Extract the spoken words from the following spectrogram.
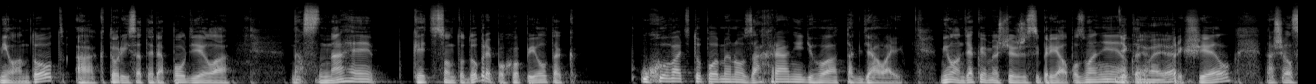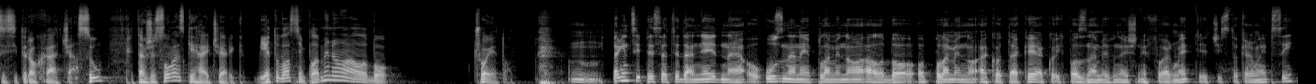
Milan Todt a ktorý sa teda podiela na snahe, keď som to dobre pochopil, tak uchovať to plemeno, zachrániť ho a tak ďalej. Milan, ďakujem ešte, že si prijal pozvanie. Ďakujem aj ja. Prišiel, našiel si si trocha času. Takže slovenský hajčarik, je to vlastne plemeno alebo čo je to? Mm, v princípe sa teda nejedná o uznané plemeno alebo o plemeno ako také, ako ich poznáme v dnešnej forme, tie čistokrvné psy.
